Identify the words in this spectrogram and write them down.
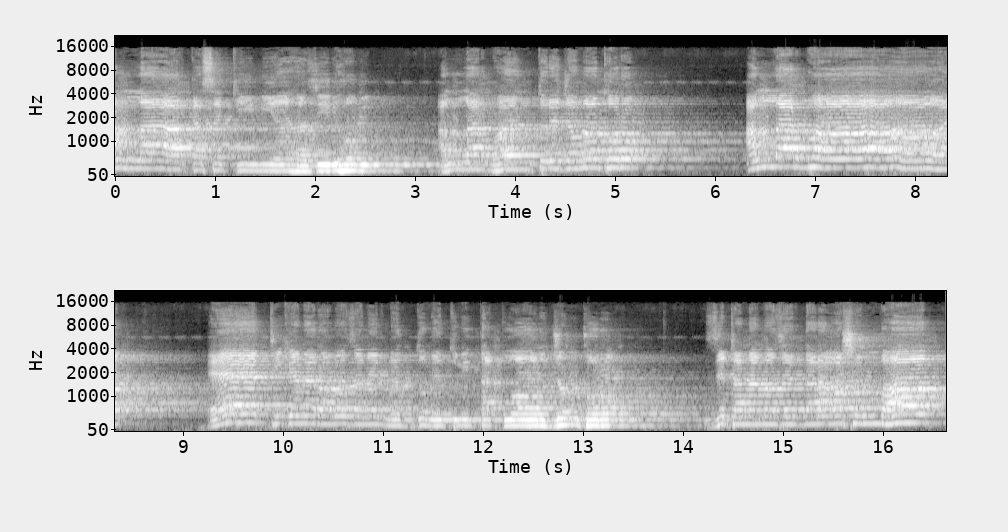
আল্লাহর কাছে কি নিয়ে হাজির হবে? আল্লাহর জমা করো। আল্লাহর ভয়, এক ঠিকানা রমাজানের মাধ্যমে তুমি তাকুয়া অর্জন করো। যেটা নামাজের দ্বারা অসম্ভব।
